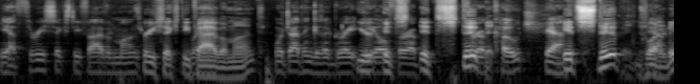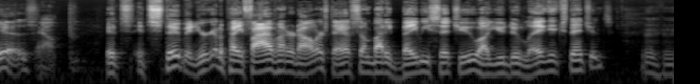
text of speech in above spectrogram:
yeah, three sixty five a month, Three sixty five a month. which I think is a great You're, deal it's for a it's for a stupid. coach. Yeah, It's stupid. Is what Yeah. it is. yeah. It's it's stupid. You're going to pay five hundred dollars to have somebody babysit you while you do leg extensions. Mm-hmm.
